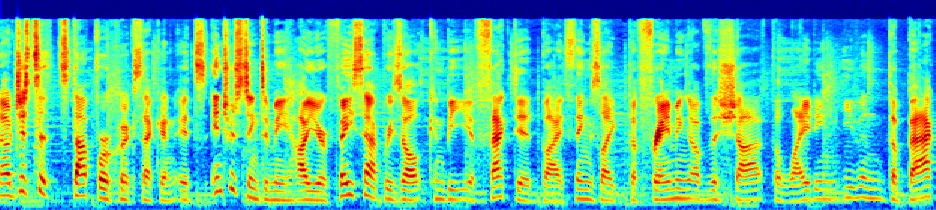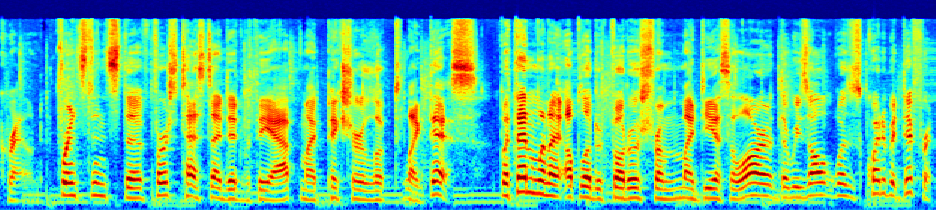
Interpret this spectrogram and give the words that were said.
Now just to stop for a quick second, it's interesting to me how your FaceApp result can be affected by things like the framing of the shot, the lighting, even the background. For instance, the first test I did with the app, my picture looked like this. But then when I uploaded photos from my DSLR, the result was quite a bit different.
